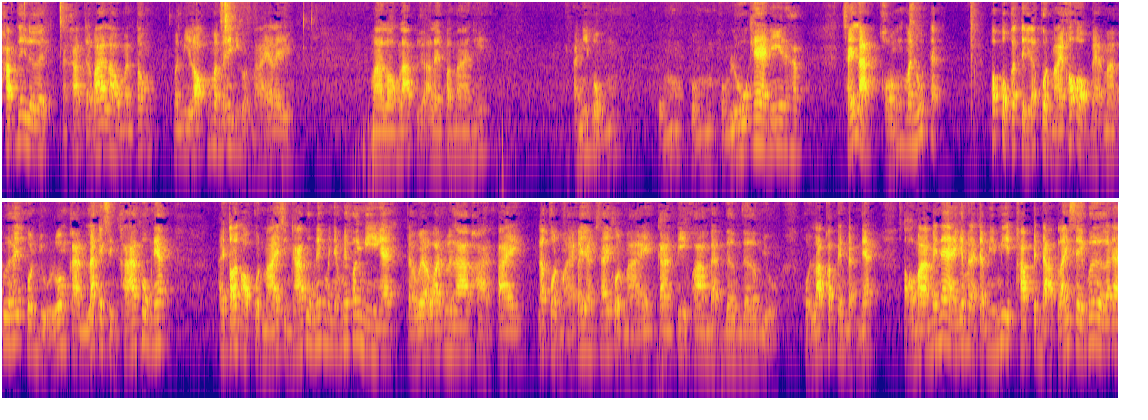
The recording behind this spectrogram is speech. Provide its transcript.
พับได้เลยนะครับ แต่บ้านเรามันต้องมันมีล็อกเพราะมันไม่ได้มีกฎหมายอะไร มารองรับหรืออะไรประมาณนี้ อันนี้ผมผมผมผมรู้แค่นี้นะครับ ใช้หลักของมนุษย์เน่ะเพราะปกติแล้วกฎหมายเขาออกแบบมาเพื่อให้คนอยู่ร่วมกันและไอสินค้าพวกเนี้ยไอตอนออกกฎหมายสินค้าพวกนี้มันยังไม่ค่อยมีไง แต่เวลาวันเวลาผ่านไป แล้วกฎหมายก็ยังใช้กฎหมายการตีความแบบเดิมๆอยู่ ผลลัพธ์ก็เป็นแบบเนี้ย ต่อมาไม่แน่ยังมันอาจจะมีมีดพับเป็นดาบ lightsaber ก็ได้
